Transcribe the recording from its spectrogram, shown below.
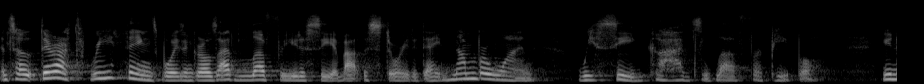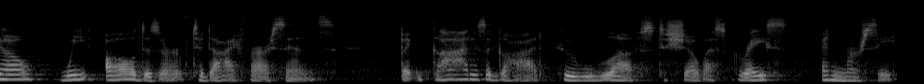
And so there are three things, boys and girls, I'd love for you to see about this story today. Number one, we see God's love for people. You know, we all deserve to die for our sins. But God is a God who loves to show us grace and mercy.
